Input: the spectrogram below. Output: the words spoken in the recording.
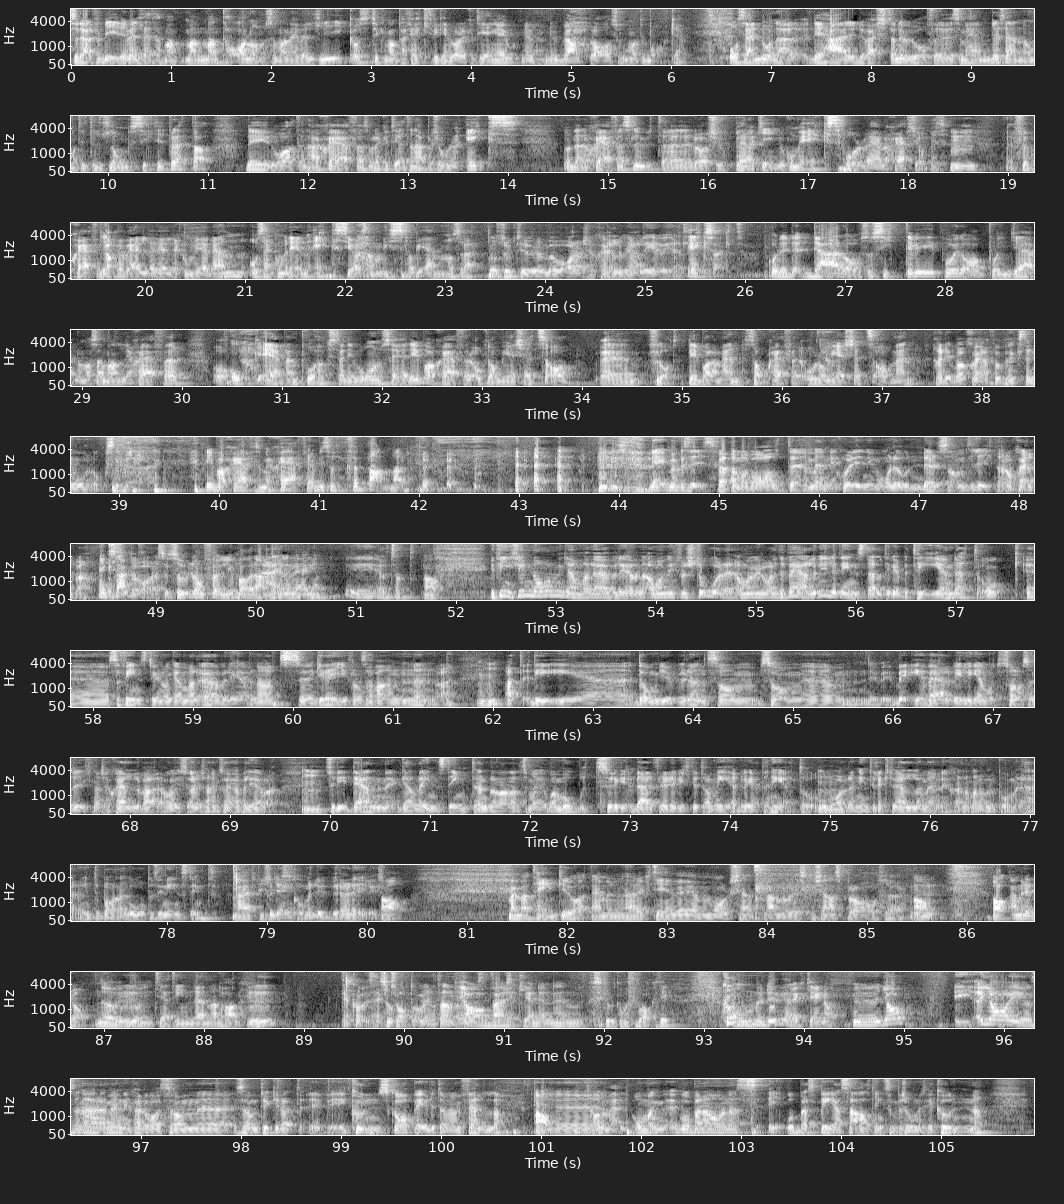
Så därför blir det väldigt lätt att man, man, man tar någon som man är väldigt lik och så tycker man perfekt vilken bra rekrytering jag gjort nu. Nu blir allt bra och så går man tillbaka. Och sen då när, det här är det värsta nu då för det som händer sen om man tittar lite långsiktigt på detta. Det är ju då att den här chefen som rekryterat den här personen X och när chefen slutar eller rör sig upp i hierarkin då kommer ju X få det där jävla chefsjobbet. För chefen Ja. kanske väljer eller rekommenderar den och sen kommer den X göra samma misstag igen och sådär. Och strukturen bevarar sig själv i all evighet. liksom. Exakt. Och det, därav så sitter vi på idag på en jävla massa manliga chefer. Och, och även på högsta nivån så är det ju bara chefer och de ersätts av, eh, förlåt, det är bara män som chefer och de ersätts av män. Ja, det är bara chefer på högsta nivån också. Det är bara chefer som är chefer, jag blir så förbannad. Nej, men precis. För att de har valt eh, människor i nivån under som liknar dem själva. Exakt. Så Så de följer bara varandra Nej, hela vägen. Det är helt sant. Ja. Det finns ju någon gammal överlevnad, om man vill förstå det, om man vill vara lite välvilligt inställd till det beteendet och eh, så finns det ju någon gammal överlevnadsgrej från savannen. Va? Mhm. Att det är de djuren som, som eh, är välvilliga mot sådana som liknar sig själva har ju större chans att överleva. Mm. Så det är den gamla instinkten bland annat som man jobbar mot. Så det, därför är det viktigt att ha medvetenhet och, och Mm. vara den intellektuella människan när man håller på med det här och inte bara gå på sin instinkt. Nej, För den kommer lura dig liksom. Ja. Men man tänker då att nej, men den här rekryteringen vill jag göra med magkänslan och det ska kännas bra och sådär. Ja. ja, men det är bra. Nu har vi poängterat in den i alla fall. Mm. Den kommer vi säkert Så- tjata om i något annat Ja, avsnitt verkligen. Den, den ska vi komma tillbaka till. Om du gör rekrytering då? Eh, Ja, jag är ju en sån här människa då som, eh, som tycker att eh, kunskap är ju lite av en fälla. Ja, Eh, jag håller med. Om man går bananas och börjar spesa allting som personen ska kunna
